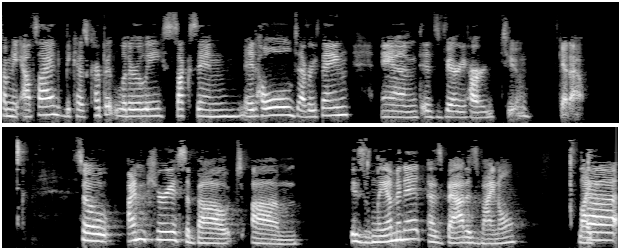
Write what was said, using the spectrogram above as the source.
from the outside because carpet literally sucks in, it holds everything, and it's very hard to get out. So I'm curious about um, is laminate as bad as vinyl? Like, uh,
